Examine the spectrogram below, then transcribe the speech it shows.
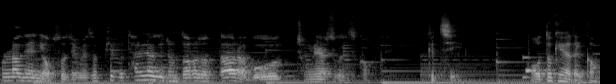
콜라겐이 없어지면서 피부 탄력이 좀 떨어졌다라고 정리할 수가 있을 것 같아. 그치? 어떻게 해야 될까?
